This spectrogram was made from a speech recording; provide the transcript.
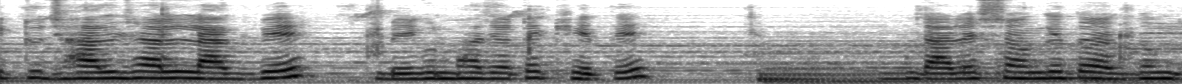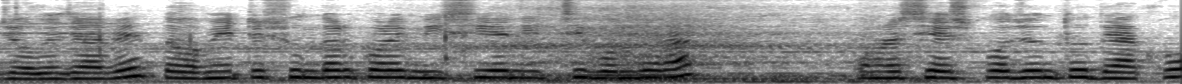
একটু ঝাল ঝাল লাগবে বেগুন ভাজাটা খেতে। ডালের সঙ্গে তো একদম জমে যাবে। তো আমি একটু সুন্দর করে মিশিয়ে নিচ্ছি বন্ধুরা। তোমরা শেষ পর্যন্ত দেখো।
